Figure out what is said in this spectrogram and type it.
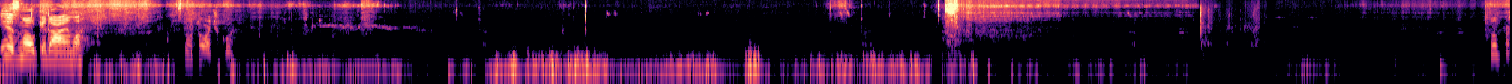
І знов кидаємо ту точку. Супер.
